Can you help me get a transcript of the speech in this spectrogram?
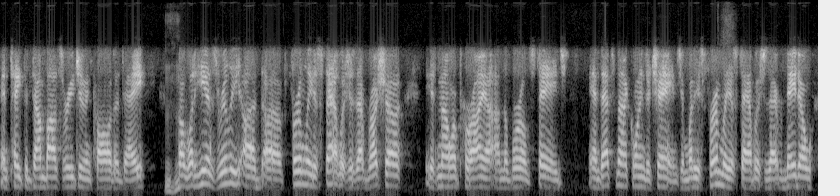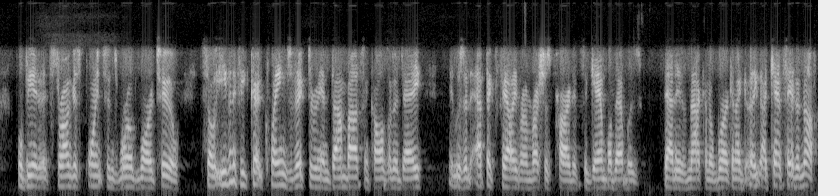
and take the Donbass region and call it a day. But what he has really uh, uh, firmly established is that Russia is now a pariah on the world stage, and that's not going to change. And what he's firmly established is that NATO will be at its strongest point since World War II. So even if he claims victory in Donbass and calls it a day, it was an epic failure on Russia's part. It's a gamble that was that is not going to work. And I, I, can't say it enough.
